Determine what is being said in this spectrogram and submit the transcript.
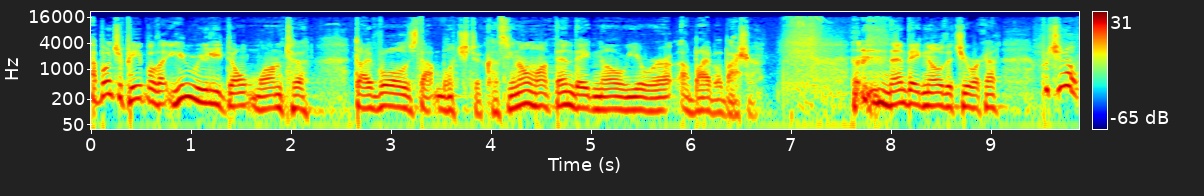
A bunch of people that you really don't want to divulge that much to, because you know what? Then they'd know you were a Bible basher. then they'd know that you were kind. Of, but you know,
